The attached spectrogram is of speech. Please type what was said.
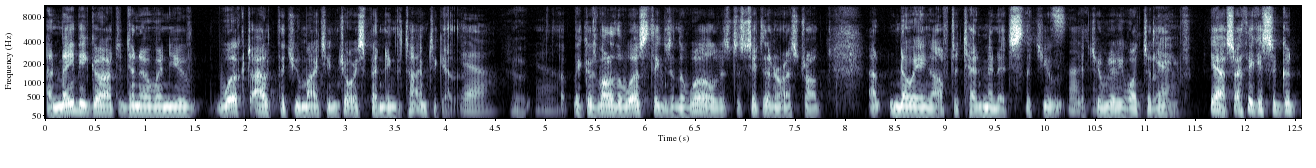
and maybe go out to dinner when you've worked out that you might enjoy spending the time together. Yeah, You know, yeah. Because one of the worst things in the world is to sit in a restaurant and knowing after ten minutes that you that you really want to Yeah. leave. Yeah, so I think it's a good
